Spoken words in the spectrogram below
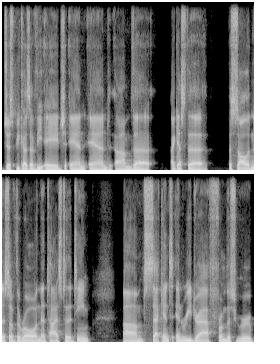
just because of the age and and um, the I guess the the solidness of the role and the ties to the team. Um, second in redraft from this group,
